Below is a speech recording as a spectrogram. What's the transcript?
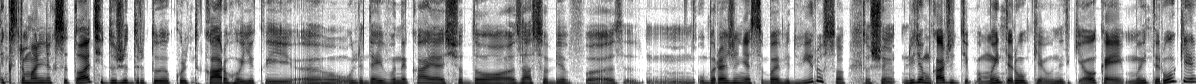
екстремальних ситуацій дуже дратує культ карго, який е, у людей виникає щодо засобів е, убереження себе від вірусу. Тому що людям кажуть, типу, мийте руки. Вони такі, окей, мийте руки.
